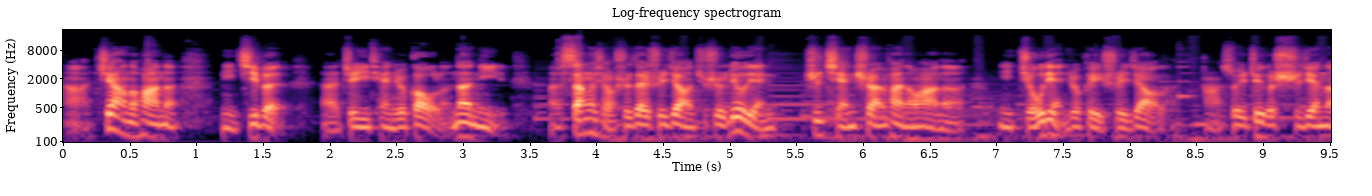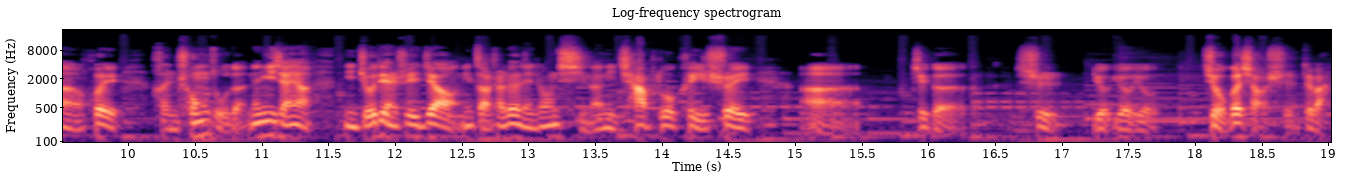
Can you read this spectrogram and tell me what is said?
啊，这样的话呢，你基本啊这一天就够了。那你呃三个小时在睡觉，就是六点之前吃完饭的话呢，你九点就可以睡觉了啊。所以这个时间呢会很充足的。那你想想，你九点睡觉，你早上六点钟起呢，你差不多可以睡呃这个是有有有九个小时，对吧？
